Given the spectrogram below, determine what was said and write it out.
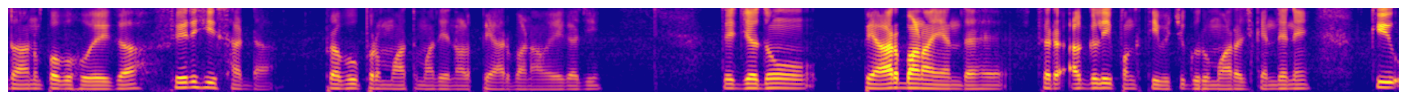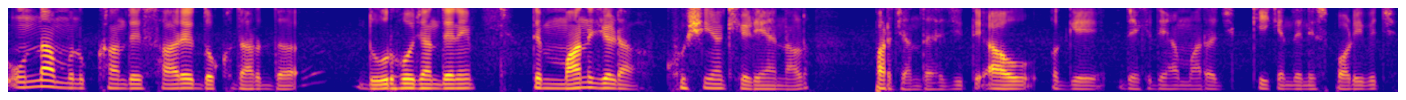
ਦਾ ਅਨੁਭਵ ਹੋਏਗਾ, ਫਿਰ ਹੀ ਸਾਡਾ ਪ੍ਰਭੂ ਪਰਮਾਤਮਾ ਦੇ ਨਾਲ ਪਿਆਰ ਬਣਾ ਹੋਏਗਾ ਜੀ। ਤੇ ਜਦੋਂ ਪਿਆਰ ਬਣਾ ਜਾਂਦਾ ਹੈ, ਫਿਰ ਅਗਲੀ ਪੰਕਤੀ ਵਿੱਚ ਗੁਰੂ ਮਹਾਰਾਜ ਕਹਿੰਦੇ ਨੇ ਕਿ ਉਹਨਾਂ ਮਨੁੱਖਾਂ ਦੇ ਸਾਰੇ ਦੁੱਖ ਦਰਦ ਦੂਰ ਹੋ ਜਾਂਦੇ ਨੇ ਤੇ ਮਨ ਜਿਹੜਾ ਖੁਸ਼ੀਆਂ ਖੇੜਿਆਂ ਨਾਲ ਭਰ ਜਾਂਦਾ ਹੈ ਜੀ। ਤੇ ਆਓ ਅੱਗੇ ਦੇਖਦੇ ਹਾਂ ਮਹਾਰਾਜ ਕੀ ਕਹਿੰਦੇ ਨੇ ਇਸ ਪੌੜੀ ਵਿੱਚ।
